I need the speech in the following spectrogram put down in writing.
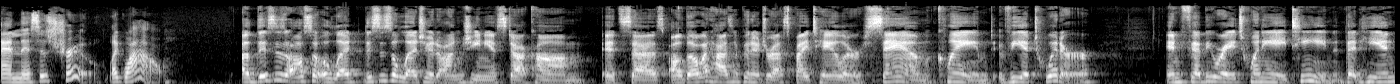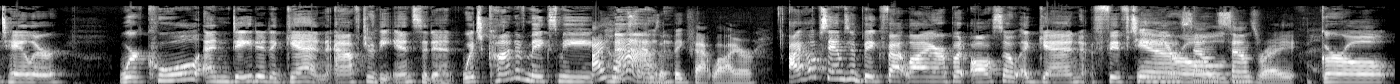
and this is true like wow Uh, this is also alleged. This is alleged on Genius.com. It says, although it hasn't been addressed by Taylor, Sam claimed via Twitter in February 2018 that he and Taylor were cool and dated again after the incident, which kind of makes me i hope mad. sam's a big fat liar I hope Sam's a big fat liar, but also again, 15 yeah year old sounds sounds, right girl.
